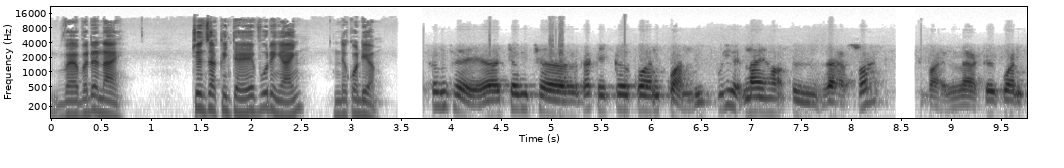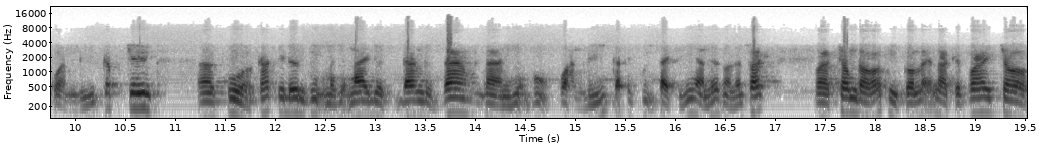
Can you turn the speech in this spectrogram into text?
Về vấn đề này, chuyên gia kinh tế Vũ Đình Ánh nêu quan điểm. Không thể ờ, trông chờ các cái cơ quan quản lý quỹ hiện nay họ từ giả soát phải là cơ quan quản lý cấp trên Ờ, của các cái đơn vị mà hiện nay được đang được giao là nhiệm vụ quản lý các cái quỹ tài chính nhà nước và ngân sách. Và trong đó thì có lẽ là cái vai trò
